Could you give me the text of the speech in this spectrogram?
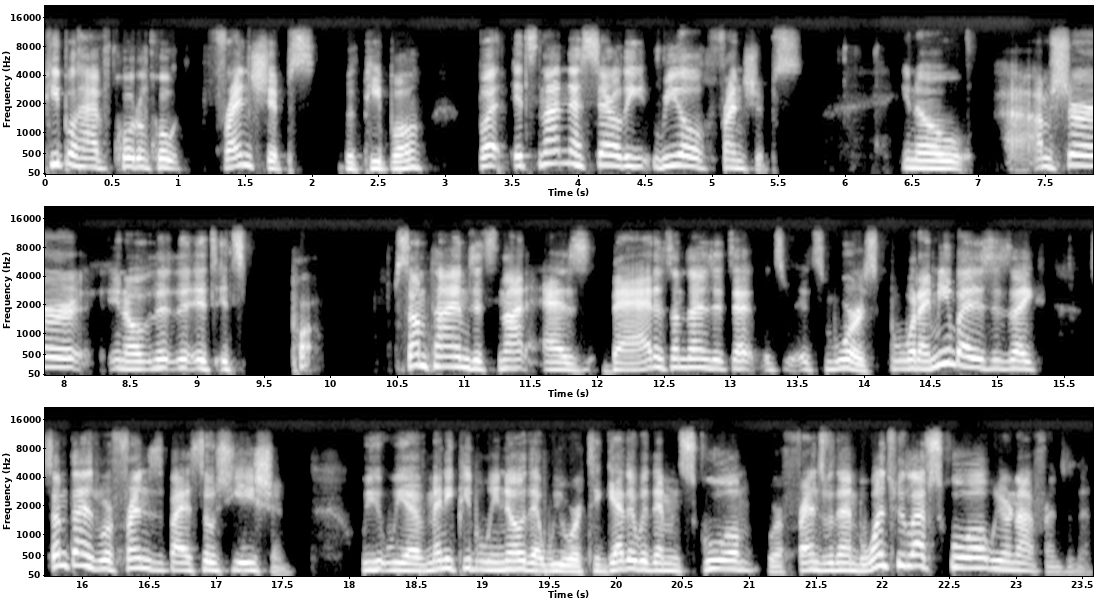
people have quote unquote friendships with people, but it's not necessarily real friendships. You know, I'm sure you know it's it's sometimes it's not as bad, and sometimes it's it's it's worse. But what I mean by this is like sometimes we're friends by association. We we have many people we know that we were together with them in school, we're friends with them, but once we left school, we are not friends with them.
